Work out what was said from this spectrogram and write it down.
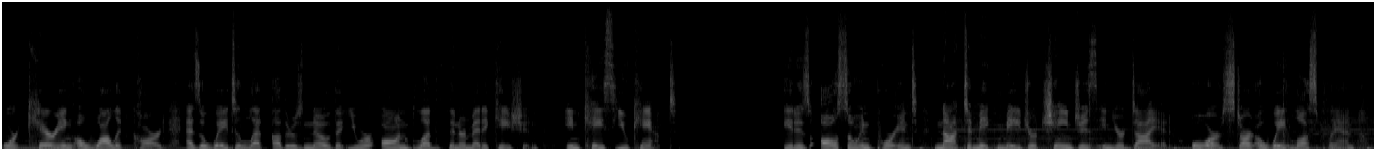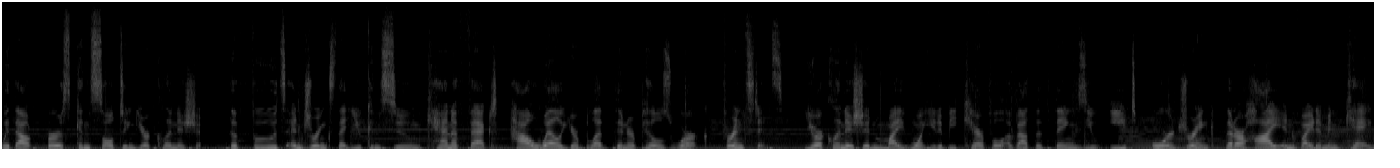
or carrying a wallet card as a way to let others know that you are on blood thinner medication, in case you can't. It is also important not to make major changes in your diet or start a weight loss plan without first consulting your clinician. The foods and drinks that you consume can affect how well your blood thinner pills work. For instance, your clinician might want you to be careful about the things you eat or drink that are high in vitamin K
